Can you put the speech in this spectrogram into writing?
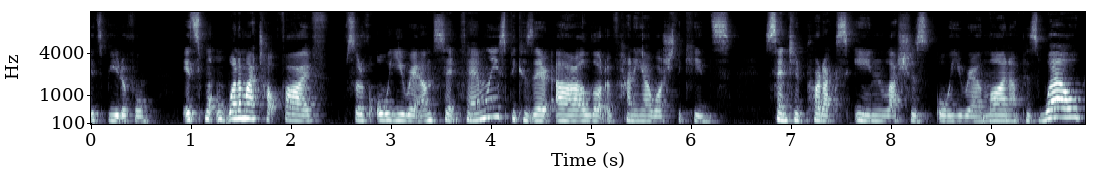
it's beautiful. It's one of my top five sort of all year round scent families because there are a lot of Honey I Wash the Kids scented products in Lush's all year round lineup as well.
